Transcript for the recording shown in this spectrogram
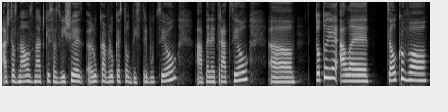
až tá znalosť značky sa zvyšuje ruka v ruke s tou distribúciou a penetráciou. Uh, toto je ale celkovo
